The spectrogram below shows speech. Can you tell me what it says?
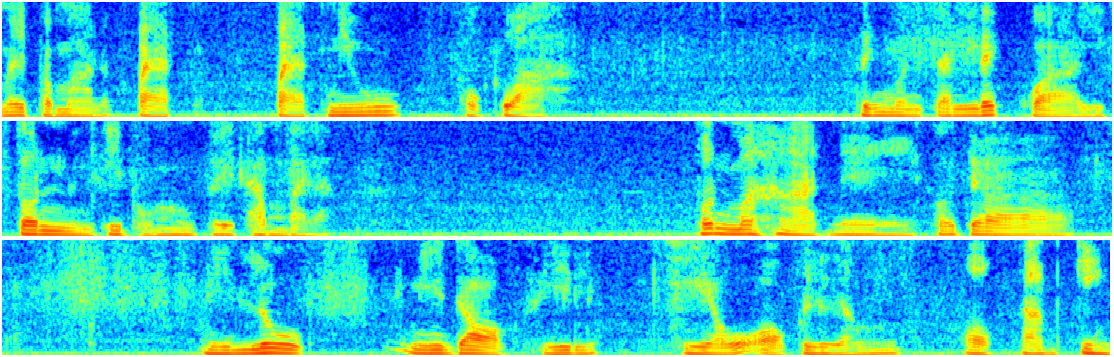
ไม่ประมาณ 8 8 นิ้วกว่า ซึ่งมันจะเล็กกว่าอีกต้นหนึ่งที่ผมเคยทำไปแล้ว ต้นมหาดเนี่ยเขาจะมีลูกมีดอกสีเขียวออกเหลืองออกตามกิ่ง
